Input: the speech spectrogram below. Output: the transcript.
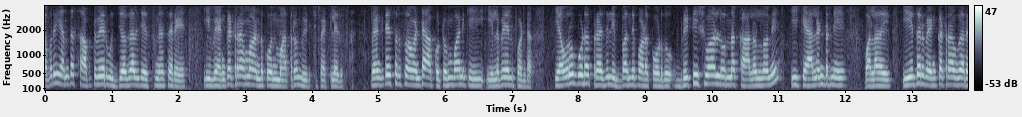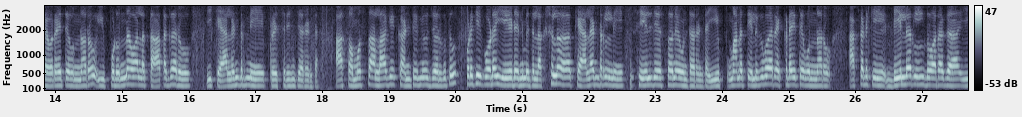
ఎవరు ఎంత సాఫ్ట్వేర్ ఉద్యోగాలు చేస్తున్నా సరే ఈ వెంకటరామ అండుకొని మాత్రం విడిచిపెట్టలేదు. వెంకటేశ్వర స్వామి అంటే ఆ కుటుంబానికి ఇలవేలు పంట. ఎవరు కూడా ప్రజలు ఇబ్బంది పడకూడదు. బ్రిటిష్ వాళ్ళు ఉన్న కాలంలోనే ఈ క్యాలెండర్ని వాళ్ళ ఈదర్ వెంకట్రావు గారు ఎవరైతే ఉన్నారో ఇప్పుడున్న వాళ్ళ తాతగారు ఈ క్యాలెండర్ని ప్రచురించారంట. ఆ సంస్థ అలాగే కంటిన్యూ జరుగుతూ ఇప్పటికీ కూడా ఏడెనిమిది లక్షల క్యాలెండర్ని సేల్ చేస్తూనే ఉంటారంట. ఈ మన తెలుగువారు ఎక్కడైతే ఉన్నారో అక్కడికి డీలర్ల ద్వారాగా ఈ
